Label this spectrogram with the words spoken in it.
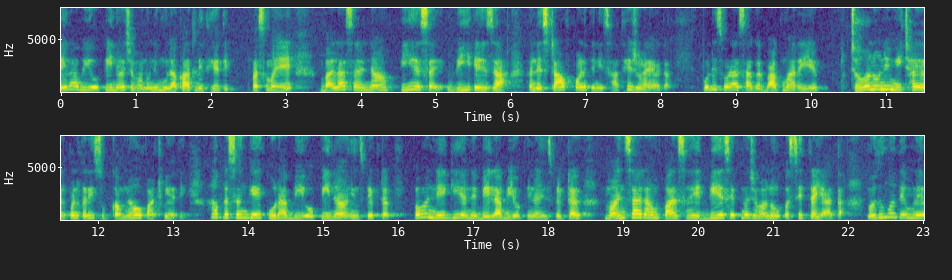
બેલા બીઓપીના જવાનોની મુલાકાત લીધી હતી. આ સમયે બાલાસરના પીએસઆઈ વી એ ઝા અને સ્ટાફ પણ તેની સાથે જોડાયા હતા. પોલીસ વડા સાગર બાગમારેએ જવાનોને મીઠાઈ અર્પણ કરી શુભકામનાઓ પાઠવી હતી. આ પ્રસંગે કુડા બીઓપીના ઇન્સ્પેક્ટર પવન નેગી અને બેલા બીઓપીના ઇન્સ્પેક્ટર માનસારામ પાલ સહિત બીએસએફના જવાનો ઉપસ્થિત રહ્યા હતા. વધુમાં તેમણે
